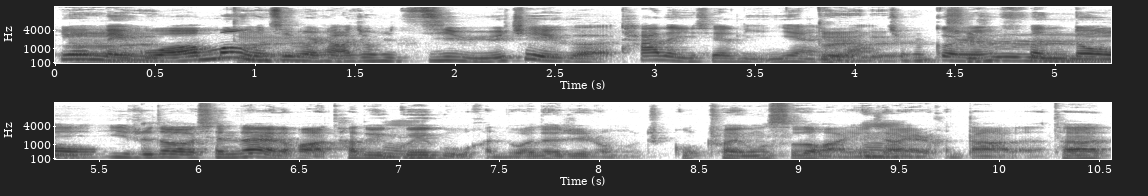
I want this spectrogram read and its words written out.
因为美呃国梦基本上就是基于这个他的一些理念，是吧？对对，就是个人奋斗。一直到现在的话，他对嗯硅谷很多的这种公创业公司的话，影响嗯也是很大的。他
